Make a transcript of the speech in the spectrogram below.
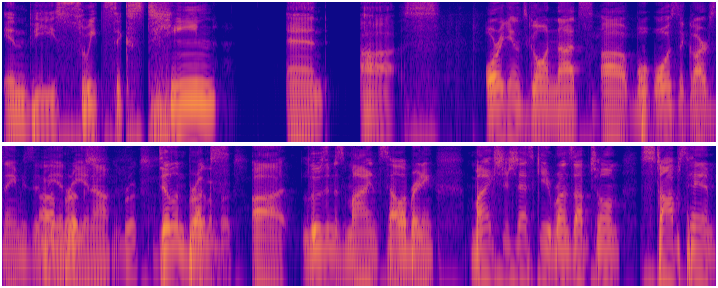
in the Sweet 16, and uh, Oregon's going nuts. Uh, what, what was the guard's name? He's in Uh, the Brooks. NBA now. Brooks. Dillon Brooks. Dillon Brooks. Uh, losing his mind, celebrating. Mike Krzyzewski runs up to him, stops him,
